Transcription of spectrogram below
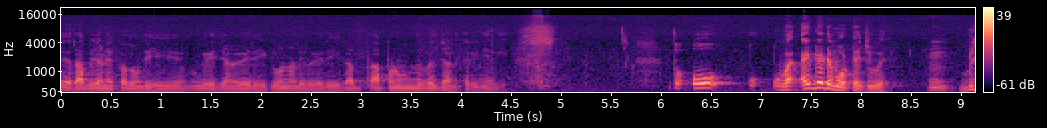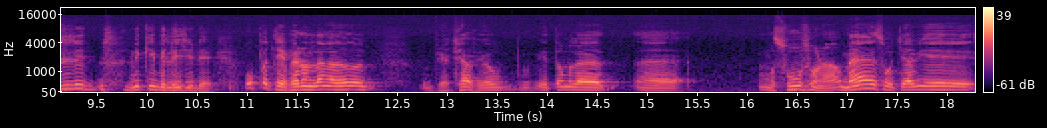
ਇਹ ਰੱਬ ਜਾਣੇ ਕਦੋਂ ਦੀ ਸੀ ਅੰਗਰੇਜ਼ਾਂ ਵੇਲੇ ਦੀ ਕਿ ਉਹਨਾਂ ਦੇ ਵੇਲੇ ਦੀ ਰੱਬ ਆਪਾਂ ਨੂੰ ਨਿਵਲ ਜਾਣਕਾਰੀ ਨਹੀਂ ਹੈਗੀ। ਤਾਂ ਉਹ ਉਹ ਐਡੇ ਐਡੇ ਮੋਟੇ ਚੂਹੇ ਹੂੰ। ਬਿੱਲੀ ਨਿੱਕੀ ਬਿੱਲੀ ਜਿਹੇ ਉਹ ਭੱਜੇ ਫਿਰਨ ਲੰਗਾ ਵੇਖਿਆ ਫਿਰ ਉਹ ਇਹ ਤਾਂ ਮਤਲਬ ਮਹਿਸੂਸ ਹੋਣਾ। ਮੈਂ ਸੋਚਿਆ ਵੀ ਇਹ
